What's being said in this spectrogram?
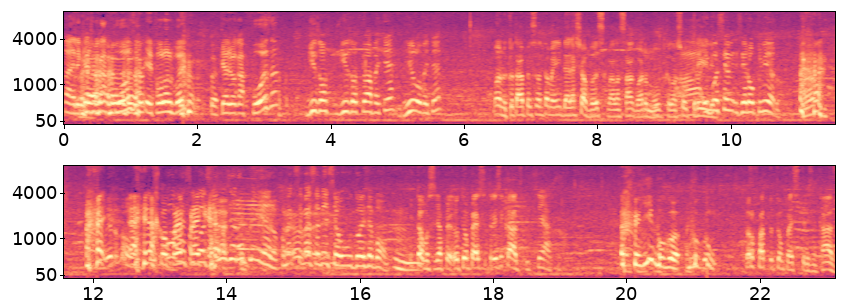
Ah, ele quer jogar Forza, ele falou, não foi? Quer jogar Forza. Gears of, Gears of War vai ter? Halo vai ter? Mano, o que eu tava pensando também em The Last of Us, que vai lançar agora o novo, que lançou Ah, o e trailer. você zerou o primeiro? Primeiro não. É, acompanha Porra, se você não zerou o primeiro, como é que você vai saber se o 2 é bom? Então, você já eu tenho um PS3 em casa. Certo, Ih, bugou, bugou. Pelo fato de eu ter um PS3 em casa,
